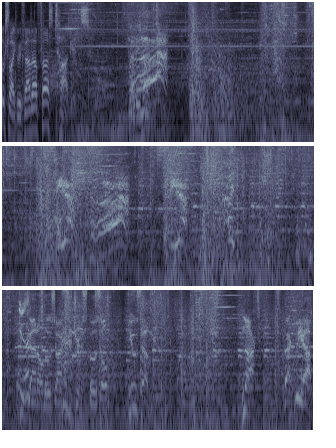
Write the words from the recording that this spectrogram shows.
Looks like we found our first targets. Ready, Noct? You've got all those arms at your disposal. Use them. Noct. Back me up.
